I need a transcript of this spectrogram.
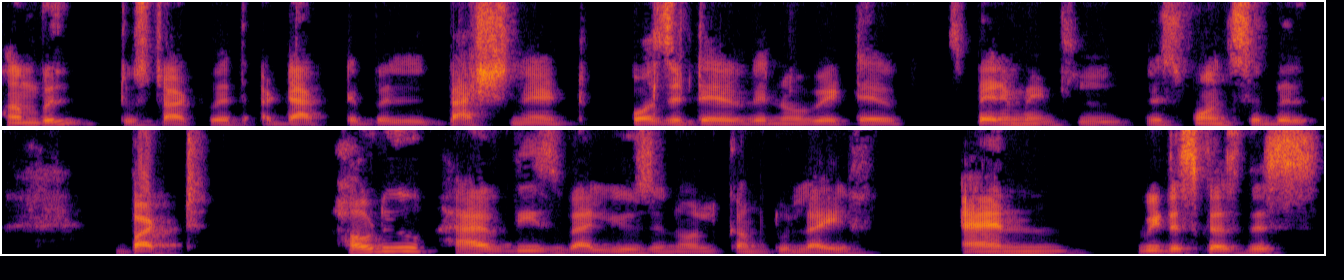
humble to start with adaptable passionate positive innovative experimental responsible. But how do you have these values and all come to life? And we discuss this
